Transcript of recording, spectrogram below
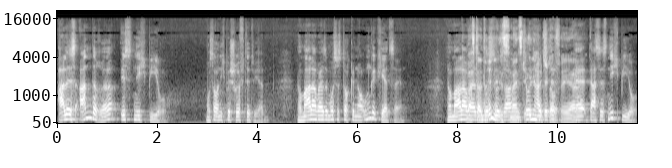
Alles andere ist nicht Bio. Muss auch nicht beschriftet werden. Normalerweise muss es doch genau umgekehrt sein. Normalerweise Was da drin ist, sagen, meinst du Inhaltsstoffe, bitte, ja. äh, das ist nicht Bio.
